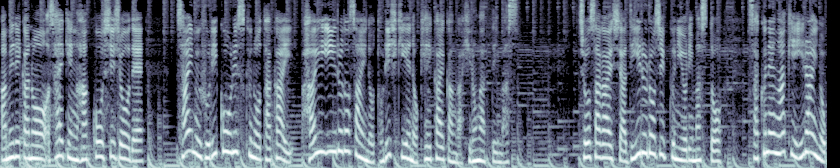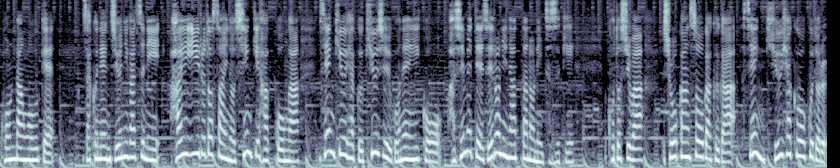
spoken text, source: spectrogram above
アメリカの債券発行市場で債務不履行リスクの高いハイイールド債の取引への警戒感が広がっています。調査会社ディールロジックによりますと昨年秋以来の混乱を受け昨年12月にハイイールド債の新規発行が1995年以降初めてゼロになったのに続き今年は償還総額が1900億ドル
